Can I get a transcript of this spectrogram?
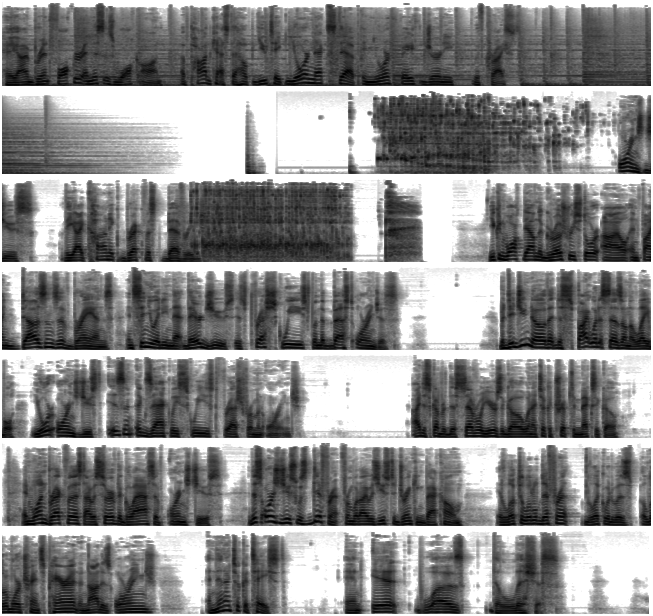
Hey, I'm Brent Faulkner, and this is Walk On, a podcast to help you take your next step in your faith journey with Christ. Orange juice, the iconic breakfast beverage. You can walk down the grocery store aisle and find dozens of brands insinuating that their juice is fresh squeezed from the best oranges. But did you know that despite what it says on the label, your orange juice isn't exactly squeezed fresh from an orange? I discovered this several years ago when I took a trip to Mexico. In one breakfast, I was served a glass of orange juice. This orange juice was different from what I was used to drinking back home. It looked a little different. The liquid was a little more transparent and not as orange. And then I took a taste, and it was delicious.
